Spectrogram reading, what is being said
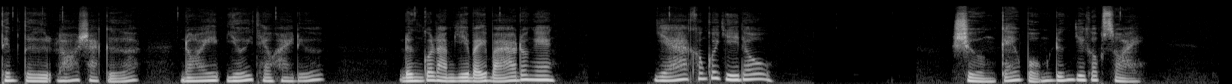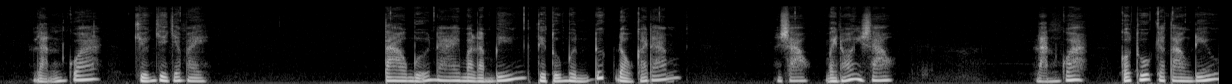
Thiếm từ ló ra cửa, nói với theo hai đứa. Đừng có làm gì bậy bạ đó nghe. Dạ, không có gì đâu. Sườn kéo bổn đứng dưới gốc xoài. Lạnh quá, chuyện gì vậy mày? Tao bữa nay mà làm biến thì tụi mình đứt đầu cả đám. Sao? Mày nói sao? Lạnh quá, có thuốc cho tao điếu.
